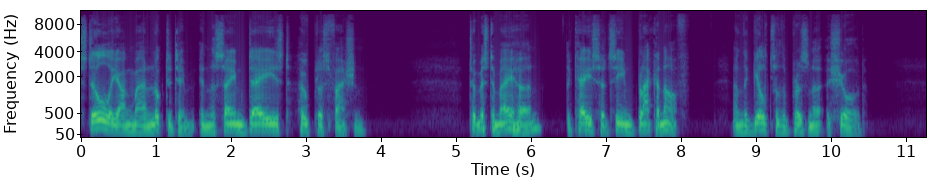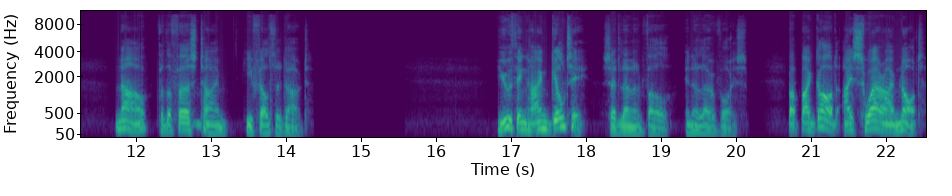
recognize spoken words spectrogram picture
Still, the young man looked at him in the same dazed, hopeless fashion. To Mr. Mayherne, the case had seemed black enough, and the guilt of the prisoner assured. Now, for the first time, he felt a doubt. You think I'm guilty, said Leonard Vole in a low voice. But by God, I swear I'm not.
